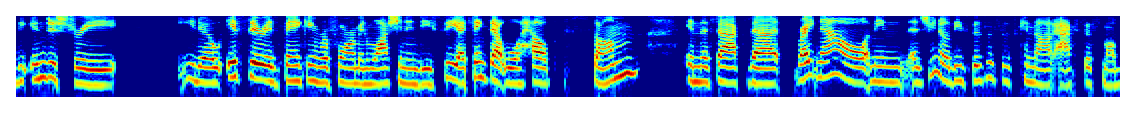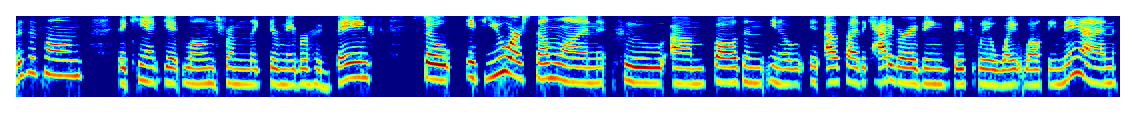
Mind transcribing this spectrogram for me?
the industry, you know, if there is banking reform in Washington, D.C., I think that will help some in the fact that right now, I mean, as you know, these businesses cannot access small business loans. They can't get loans from like their neighborhood banks. So if you are someone who um, falls in, you know, outside the category of being basically a white wealthy man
